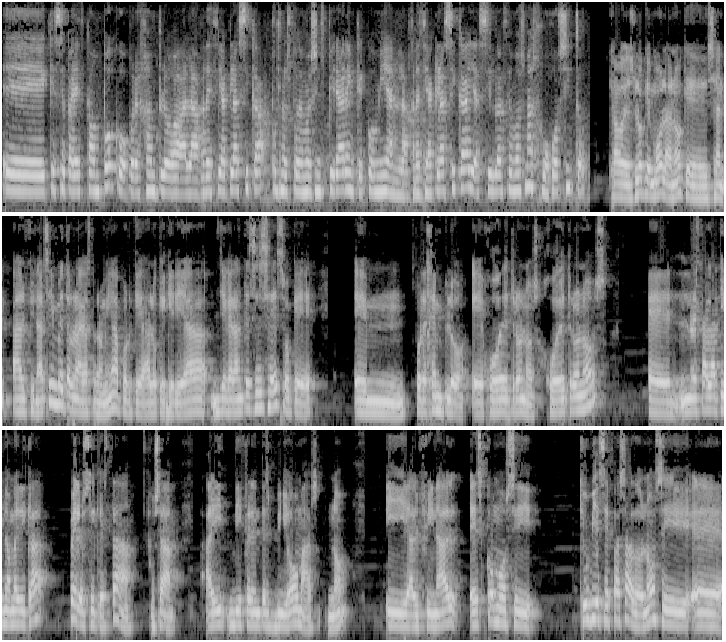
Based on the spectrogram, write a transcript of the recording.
eh, que se parezca un poco, por ejemplo, a la Grecia clásica, pues nos podemos inspirar en que comían la Grecia clásica y así lo hacemos más jugosito. Claro, es lo que mola, ¿no? Que al final se inventó una gastronomía, porque a lo que quería llegar antes es eso, que, em, por ejemplo, eh, Juego de Tronos. Juego de Tronos eh, no está en Latinoamérica, pero sí que está. O sea, hay diferentes biomas, ¿no? Y al final es como si... ¿Qué hubiese pasado, no? Si eh,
